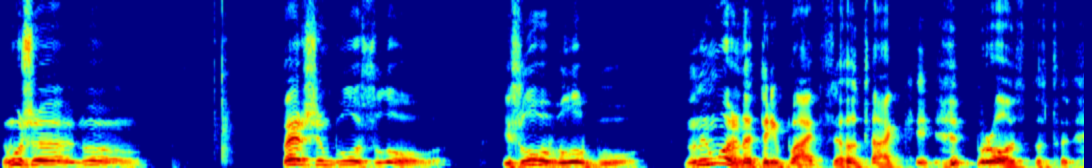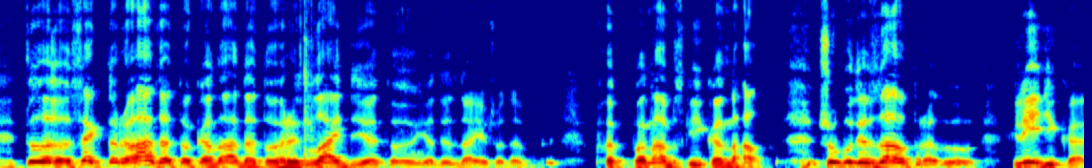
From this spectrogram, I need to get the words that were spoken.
Тому що, ну, першим було слово, і слово було Бог. Ну, не можна тріпатися отак просто. То, то сектор Газа, то Канада, то Гренландія, то я не знаю, що там, Панамський канал. Що буде завтра? Ну, клініка.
